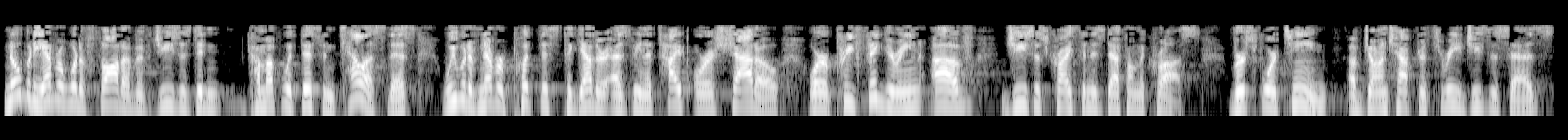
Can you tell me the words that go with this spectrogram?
nobody ever would have thought of if Jesus didn't come up with this and tell us this. We would have never put this together as being a type or a shadow or a prefiguring of Jesus Christ and His death on the cross. Verse 14 of John chapter 3, Jesus says,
